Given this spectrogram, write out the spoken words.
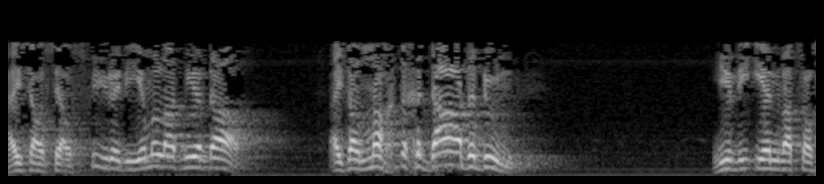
Hy sal selfs vuur uit die hemel laat neerddaal. Hy sal magtige dade doen hierdie een wat sal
